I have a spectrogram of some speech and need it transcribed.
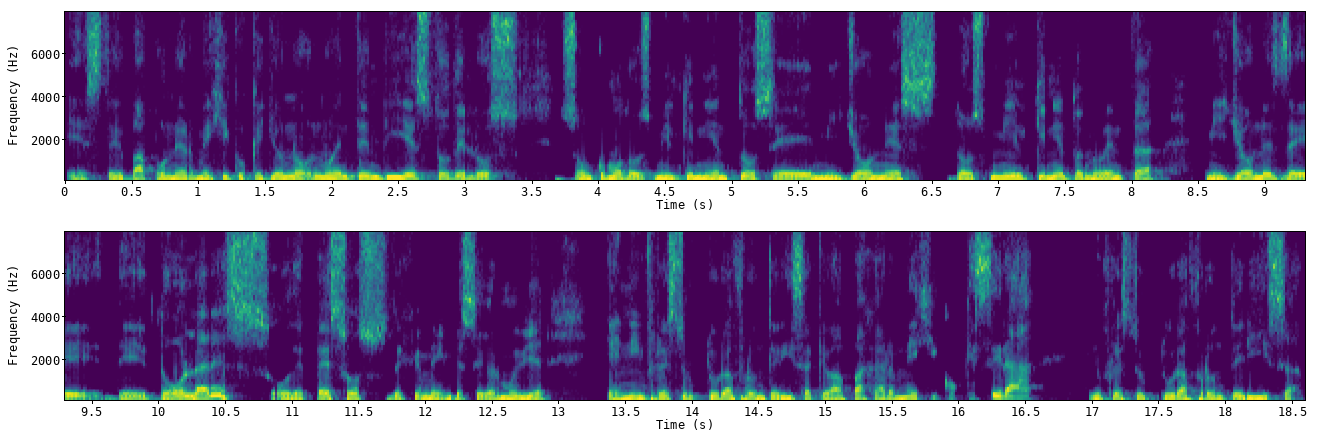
este, va a poner México, que yo no, no entendí esto de los, son como 2.500 eh, millones, 2.590 millones de, de, dólares o de pesos, déjeme investigar muy bien, en infraestructura fronteriza que va a pagar México. ¿Qué será infraestructura fronteriza?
